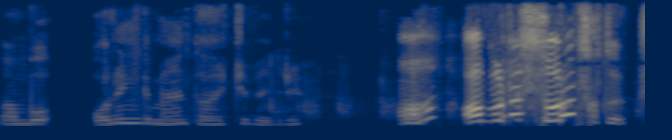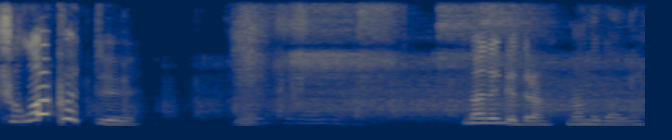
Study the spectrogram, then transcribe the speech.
Lan bu orange məni takip edir. Aha, aa burada sorun çıxdı. Işıqlar getdi. Mən də gedirəm. Mən də qaldım.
